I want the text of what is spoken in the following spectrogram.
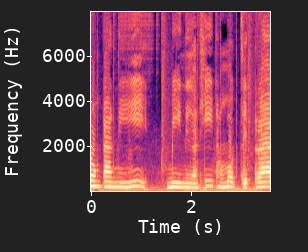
ครงการนี้มีเนื้อที่ทั้งหมด 7 ไร่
